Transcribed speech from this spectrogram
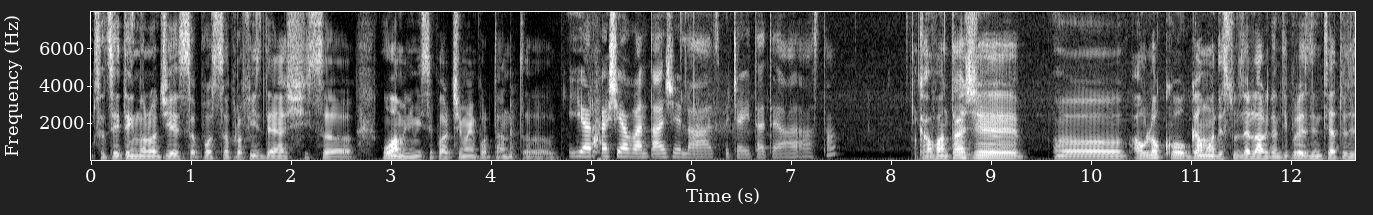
să-ți iei tehnologie, să poți să profiți de ea și să... Oamenii mi se par cel mai important uh, Iar ca și avantaje la specialitatea asta? Ca avantaje uh, au loc o gamă destul de largă. În timpul rezidențiatului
